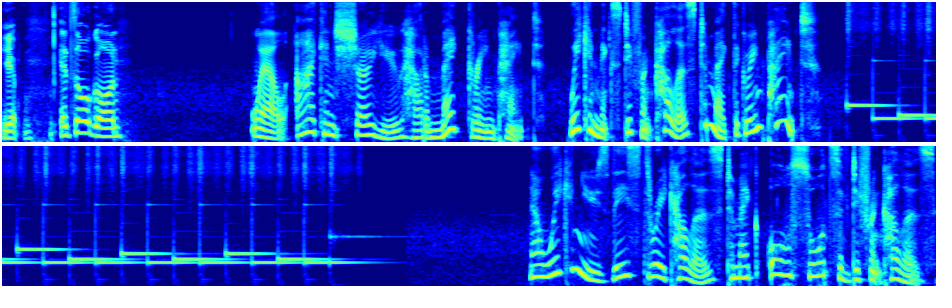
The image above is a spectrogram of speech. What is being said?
Yep, it's all gone. Well, I can show you how to make green paint. We can mix different colours to make the green paint. Now we can use these three colours to make all sorts of different colours.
